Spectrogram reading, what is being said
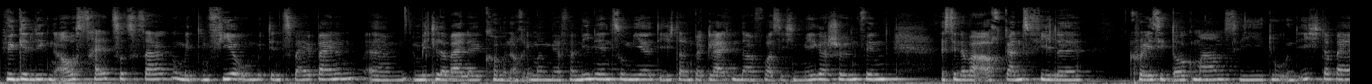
hügeligen Auszeit sozusagen mit den vier und mit den zwei Beinen. Ähm, mittlerweile kommen auch immer mehr Familien zu mir, die ich dann begleiten darf, was ich mega schön finde. Es sind aber auch ganz viele Crazy Dog Moms wie du und ich dabei,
